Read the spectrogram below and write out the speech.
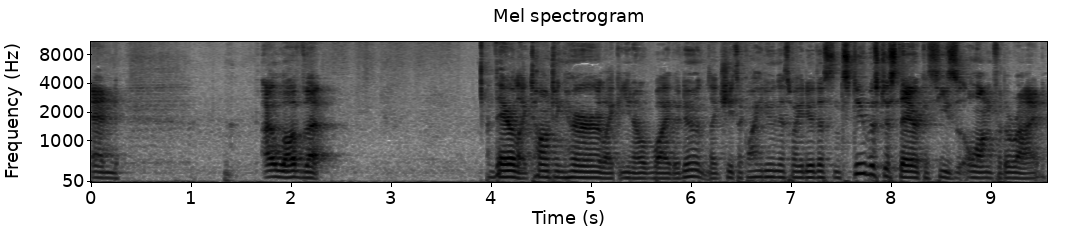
And I love that they're like taunting her, like you know why they're doing, like she's like, why are you doing this? Why are you do this? And Stu was just there because he's along for the ride.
